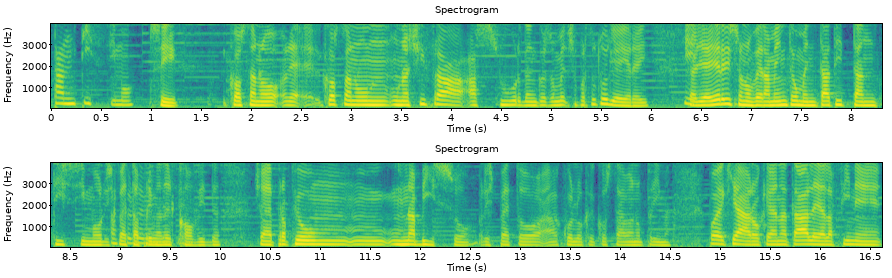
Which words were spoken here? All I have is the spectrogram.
tantissimo. Sì, costano, eh, costano un- una cifra assurda in questo momento, soprattutto gli aerei. Sì. Cioè, gli aerei sono veramente aumentati tantissimo rispetto a prima del Assolutamente Covid. Cioè, è proprio un, un abisso rispetto a quello che costavano prima. Poi è chiaro che a Natale alla fine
